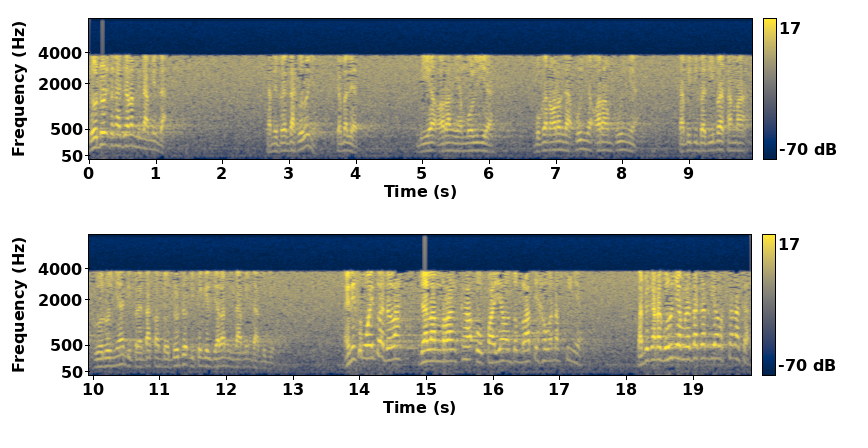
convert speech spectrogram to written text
duduk di tengah jalan minta-minta. Kami perintah gurunya. Coba lihat. Dia orang yang mulia. Bukan orang nggak punya, orang punya. Tapi tiba-tiba sama gurunya diperintahkan untuk duduk di pinggir jalan minta-minta begitu. Nah, ini semua itu adalah dalam rangka upaya untuk melatih hawa nafsunya. Tapi karena gurunya merintahkan dia laksanakan.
